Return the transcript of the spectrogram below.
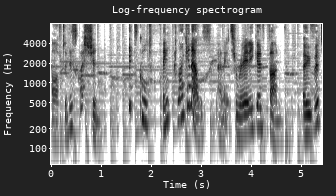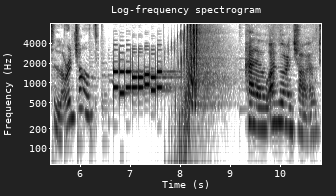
after this question. It's called Think Like an Elf, and it's really good fun. Over to Lauren Child. Hello, I'm Lauren Child,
